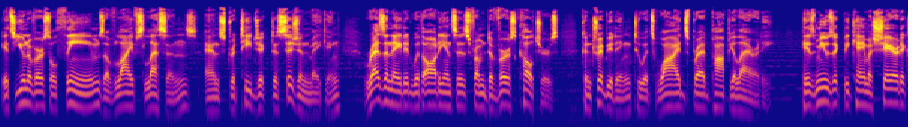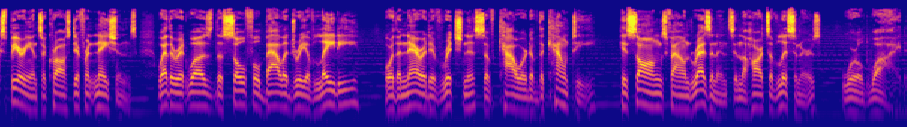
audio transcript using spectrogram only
Its universal themes of life's lessons and strategic decision-making resonated with audiences from diverse cultures, contributing to its widespread popularity. His music became a shared experience across different nations, whether it was the soulful balladry of Lady or the narrative richness of Coward of the County, his songs found resonance in the hearts of listeners worldwide.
